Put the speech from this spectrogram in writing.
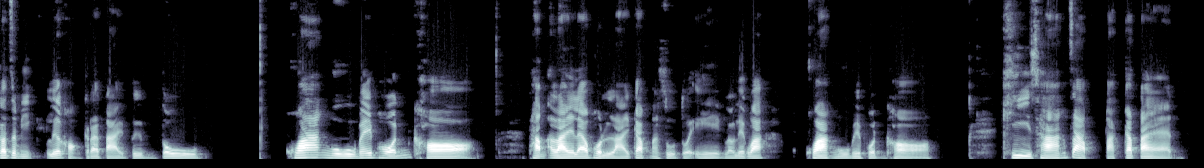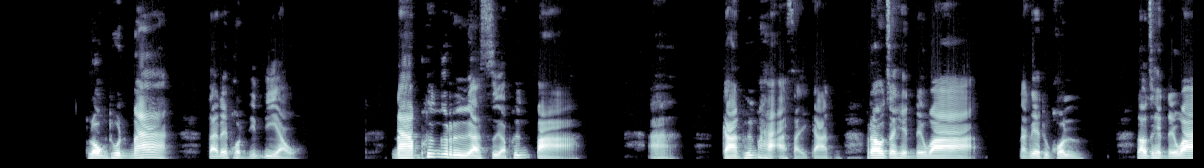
ก็จะมีเรื่องของกระต่ายตื่นตูม คว้างงูไม่พ้นคอทำอะไรแล้วผลร้ายกลับมาสู่ตัวเอง เราเรียกว่าคว้างงูไม่พ้นคอ ขี่ช้างจับตักกะแตน ลงทุนมาก แต่ได้ผลนิดเดียว น้ำพึ่งเรือเสือพึ่งป่าอ่าการพึ่งพาอาศัยกัน เราจะเห็นได้ว่านักเรียนทุกคน เราจะเห็นได้ว่า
